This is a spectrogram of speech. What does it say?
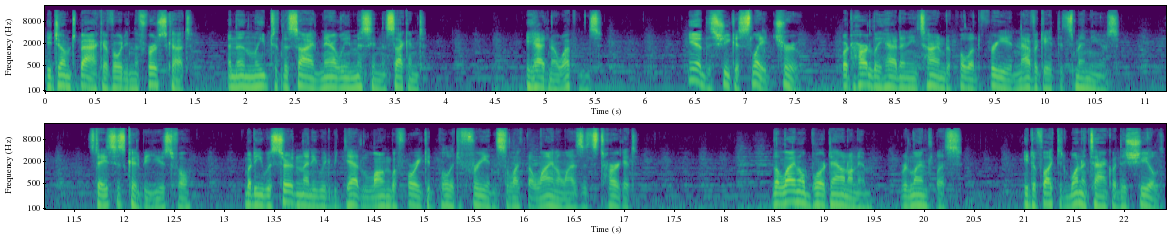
He jumped back, avoiding the first cut, and then leaped to the side, narrowly missing the second. He had no weapons. He had the Sheikah slate, true, but hardly had any time to pull it free and navigate its menus. Stasis could be useful, but he was certain that he would be dead long before he could pull it free and select the Lynel as its target. The Lynel bore down on him, relentless. He deflected one attack with his shield,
